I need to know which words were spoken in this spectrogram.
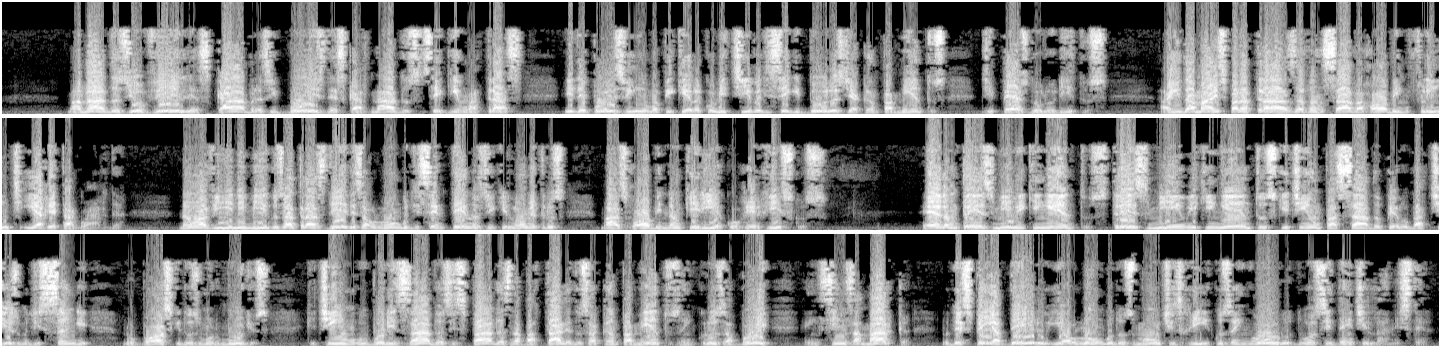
Manadas de ovelhas, cabras e bois descarnados seguiam atrás, e depois vinha uma pequena comitiva de seguidoras de acampamentos, de pés doloridos. Ainda mais para trás avançava Robin Flint e a retaguarda. Não havia inimigos atrás deles ao longo de centenas de quilômetros, mas Rob não queria correr riscos. Eram três mil e quinhentos, três mil e quinhentos que tinham passado pelo batismo de sangue no bosque dos murmúrios, que tinham ruborizado as espadas na batalha dos acampamentos em Cruz a Boi, em Cinza Marca, no despenhadeiro e ao longo dos montes ricos em ouro do ocidente Lannister.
